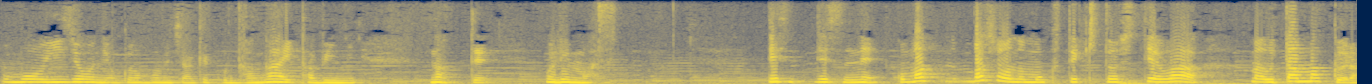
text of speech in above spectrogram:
思う以上に奥の細道は結構長い旅になっております。でですねこう、ま、芭蕉の目的としては、まあ、歌枕、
